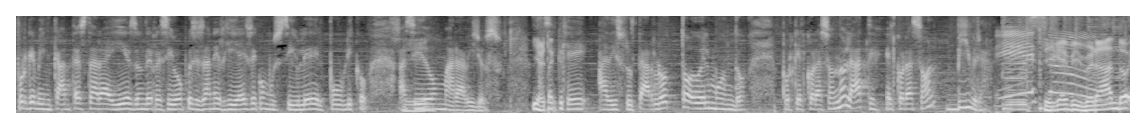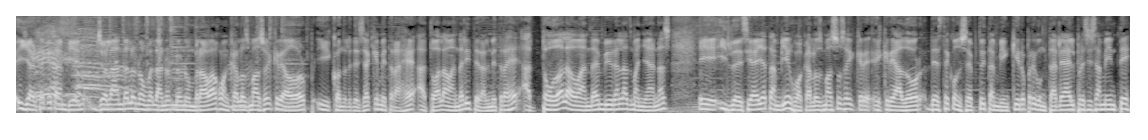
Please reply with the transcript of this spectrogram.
porque me encanta estar ahí, es donde recibo pues esa energía, ese combustible del público, ha sido maravilloso. Y Así que... a disfrutarlo todo el mundo, porque el corazón no late, el corazón vibra. Sigue vibrando. Y ahorita que también Yolanda lo, nom- la- lo nombraba Juan Carlos Mazo, el creador, y cuando les decía que me traje a toda la banda, literal, me traje a toda la banda en Vibra en las mañanas. eh, y lo decía ella también, Juan Carlos Mazo es el, cre- el creador de este concepto. Y también quiero preguntarle a él precisamente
